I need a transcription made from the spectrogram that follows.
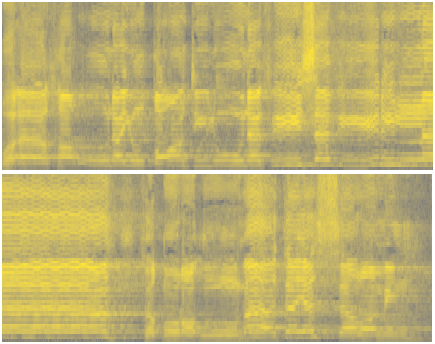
وآخرون يقاتلون في سبيل الله فاقرؤوا ما تيسر منه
